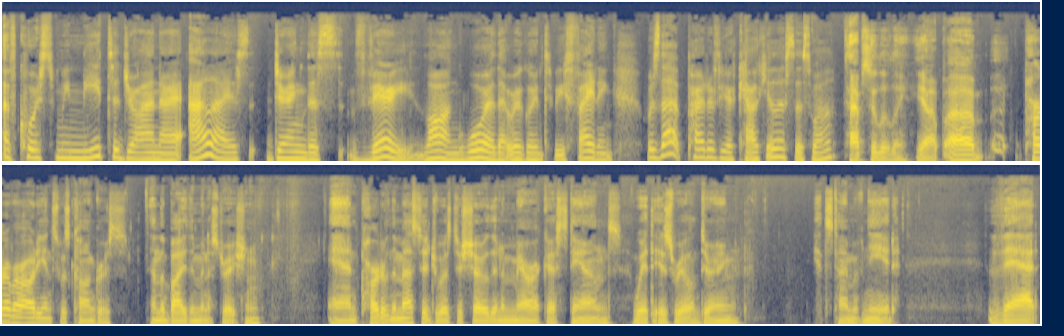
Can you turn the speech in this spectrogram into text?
of course, we need to draw on our allies during this very long war that we're going to be fighting. Was that part of your calculus as well? Absolutely. Yeah. Uh, part of our audience was Congress and the Biden administration. And part of the message was to show that America stands with Israel during its time of need. That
